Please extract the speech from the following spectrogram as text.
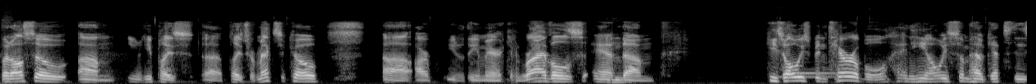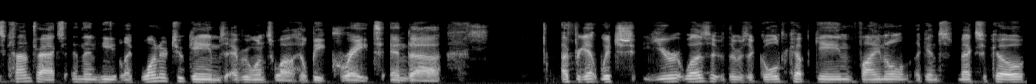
but also, um, you know, he plays uh, plays for Mexico, uh, our you know the American rivals, and mm-hmm. um, he's always been terrible and he always somehow gets these contracts and then he like one or two games every once in a while he'll be great and uh I forget which year it was. There was a Gold Cup game final against Mexico.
